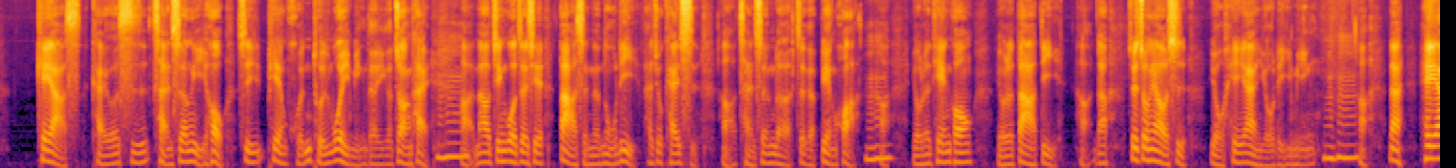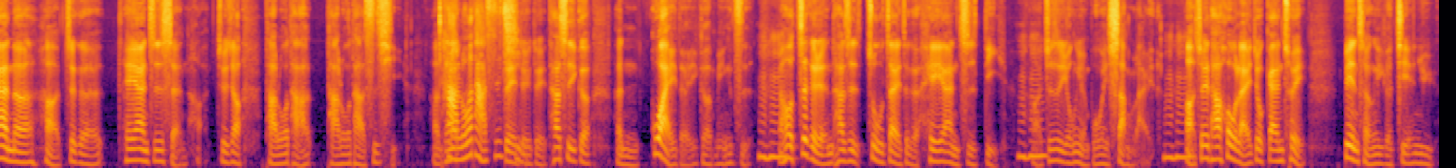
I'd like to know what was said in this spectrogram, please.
chaos 凯俄斯产生以后，是一片混沌未明的一个状态、嗯、啊。然后经过这些大神的努力，它就开始啊产生了这个变化、嗯、啊，有了天空，有了大地。好、啊，那最重要的是有黑暗，有黎明。嗯哼，啊，那黑暗呢？哈、啊，这个黑暗之神哈。啊就叫塔罗塔塔罗塔斯奇啊，塔罗塔斯奇，对对对，他是一个很怪的一个名字。嗯、然后这个人他是住在这个黑暗之地、嗯、啊，就是永远不会上来的、嗯、啊，所以他后来就干脆变成一个监狱，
